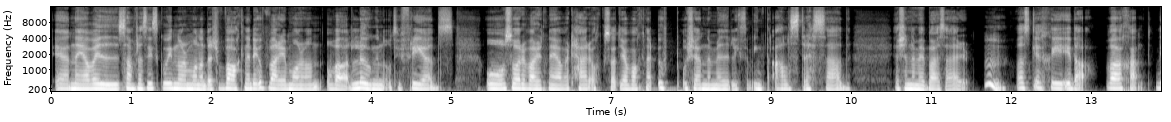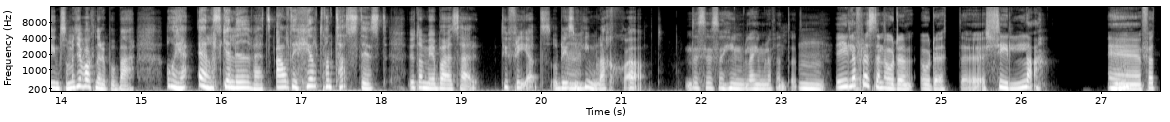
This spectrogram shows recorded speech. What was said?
Eh, när jag var i San Francisco i några månader så vaknade jag upp varje morgon och var lugn och tillfreds. Och så har det varit när jag har varit här också, att jag vaknar upp och känner mig liksom inte alls stressad. Jag känner mig bara så här, mm, vad ska ske idag? Vad skönt. Det är inte som att jag vaknar upp och bara, åh jag älskar livet, allt är helt fantastiskt. Utan mer bara så här tillfreds och det är så Mm. himla skönt. Det ser så himla himla fint ut. Mm. Jag gillar förresten orden, ordet eh, chilla. Eh, Mm. för att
